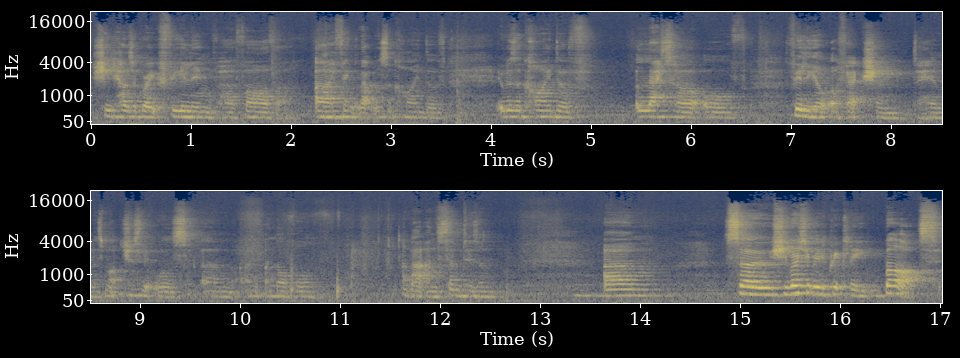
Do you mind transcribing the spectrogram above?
she has a great feeling for her father, and I think that was a kind of, it was a kind of letter of filial affection to him as much as it was um, a, a novel about anti-Semitism. Um, so she wrote it really quickly, but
